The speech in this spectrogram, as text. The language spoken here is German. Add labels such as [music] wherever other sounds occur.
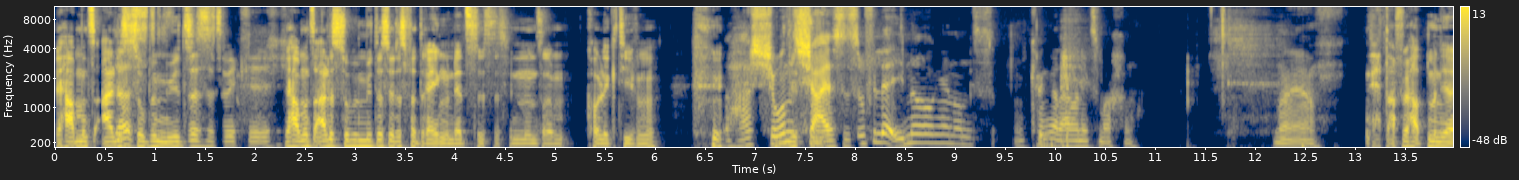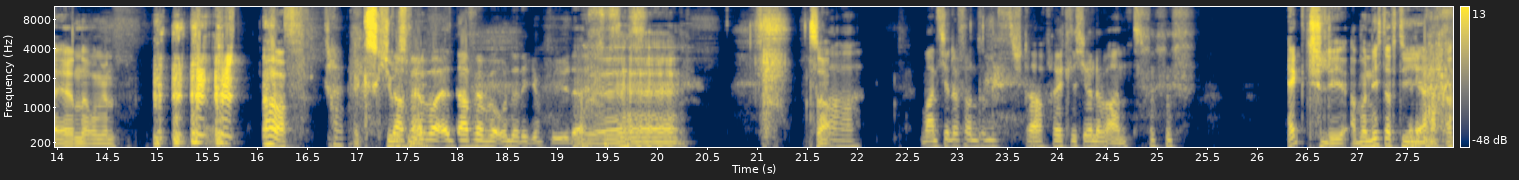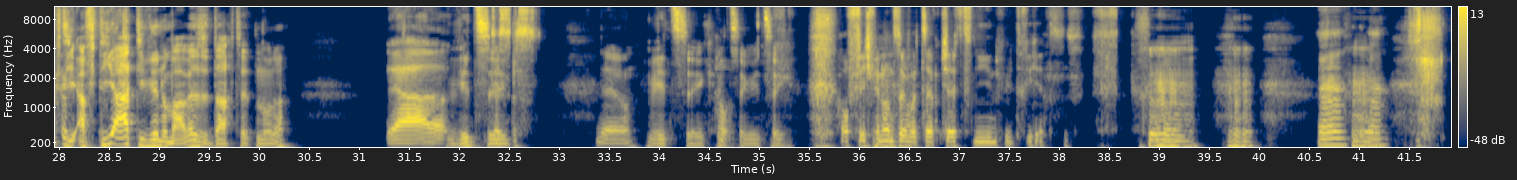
Wir haben uns alles Das- so bemüht. Das ist wirklich. Wir haben uns alles so bemüht, dass wir das verdrängen und jetzt ist es in unserem kollektiven. [laughs] Ah, schon Wissen. scheiße. So viele Erinnerungen und man kann gerade aber nichts machen. Naja. Ja, dafür hat man ja Erinnerungen. [clears throat] oh, excuse Dafür me. aber, dafür aber unnötige Bilder. Äh, so, Ah, manche davon sind strafrechtlich relevant. [laughs] actually, aber nicht auf die, Ja. auf die, auf die Art, die wir normalerweise gedacht hätten, oder? ja, Witzig, ist. Ja. witzig, witzig, witzig. Hoffe ich, wenn unsere WhatsApp-Chats nie infiltriert.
